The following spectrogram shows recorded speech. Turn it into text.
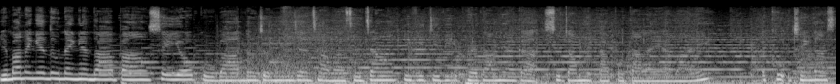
မြန်မာနိုင်ငံသူနိုင်ငံသားအပေါင်းစေရောကိုပါလုံခြုံရေးချမ်းချပါစေကြောင်း PPTV အဖွဲ့သားများကဆုတောင်းမေတ္တာပို့သလိုက်ရပါတယ်။အခုအချိန်ကစ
